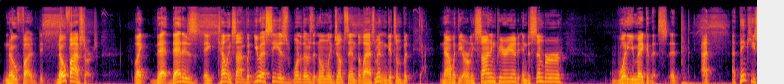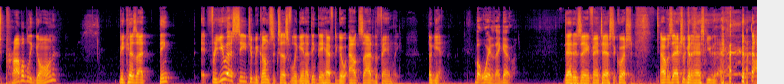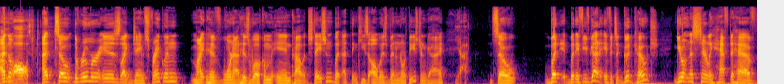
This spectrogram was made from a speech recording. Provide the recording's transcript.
No five, no five stars. Like that, that is a telling sign. But USC is one of those that normally jumps in at the last minute and gets them. But yeah. now with the early signing period in December, what do you make of this? It, I, I think he's probably gone because I think for USC to become successful again, I think they have to go outside of the family again. But where do they go? That is a fantastic question. I was actually going to ask you that. I am lost. I, so the rumor is like James Franklin might have worn out his welcome in College Station, but I think he's always been a Northeastern guy. Yeah. So, but but if you've got if it's a good coach, you don't necessarily have to have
